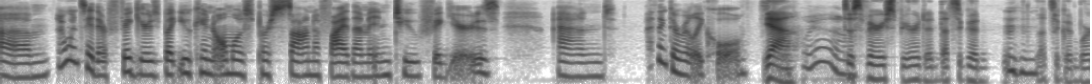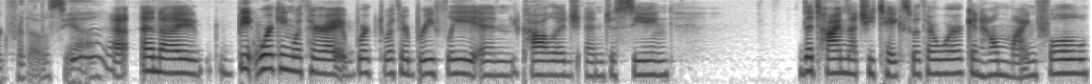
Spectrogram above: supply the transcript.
um I wouldn't say they're figures, but you can almost personify them into figures. And I think they're really cool. Yeah, yeah. just very spirited. That's a good that's a good word for those. Yeah. Yeah, and I be working with her. I worked with her briefly in college, and just seeing the time that she takes with her work and how mindful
